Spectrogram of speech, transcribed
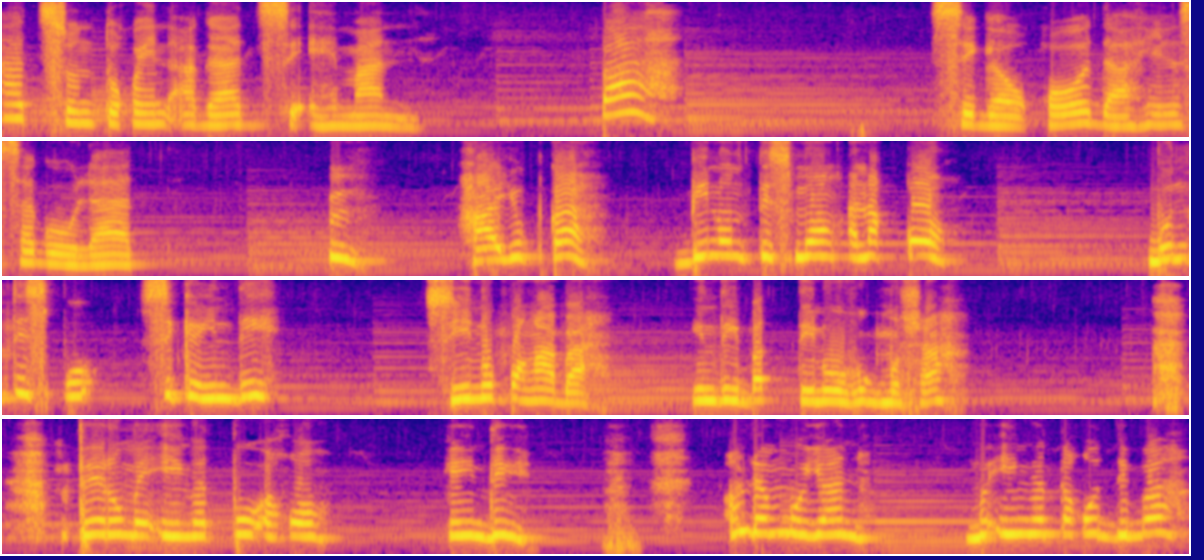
at suntukin agad si Eman. Pa! Sigaw ko dahil sa gulat. Hayop ka! Binuntis mo ang anak ko! Buntis po, si Candy. Sino pa nga ba? Hindi ba't tinuhog mo siya? Pero may ingat po ako. Candy, alam mo yan. Maingat ako, di ba?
